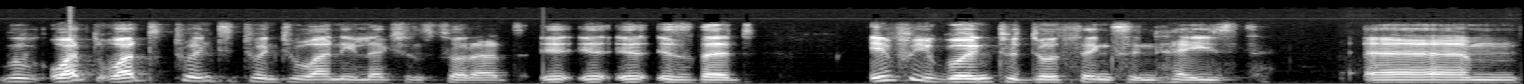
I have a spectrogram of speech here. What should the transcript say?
what what 2021 elections taught us is, is that if you're going to do things in haste um,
